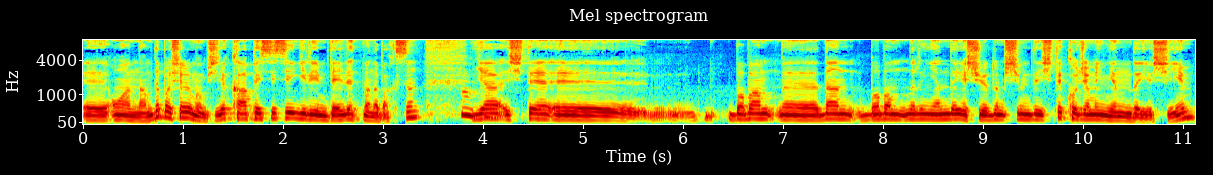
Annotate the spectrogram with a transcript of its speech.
e, o anlamda başaramamış. Ya KPSS'ye gireyim devlet bana baksın hı hı. ya işte e, babamdan babamların yanında yaşıyordum şimdi işte kocamın yanında yaşayayım.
